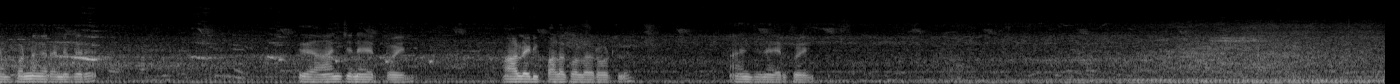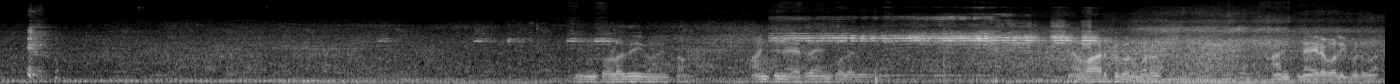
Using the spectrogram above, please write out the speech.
என் பொண்ணுங்க ரெண்டு பேர். இது ஆஞ்சநேயர் கோயில். ஆல்ரெடி பாலக்கோளை ரோட்டில் ஆஞ்சநேயர் கோயில். என் குலதெய்வம் தான். ஆஞ்சநேயர் தான் என் குலதெய்வம். நான் வாரத்துக்கு ஒரு முறை ஆஞ்சநேயரை வழிபடுவேன்.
